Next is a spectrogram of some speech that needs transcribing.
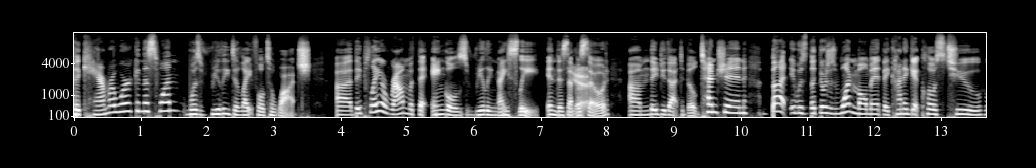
the camera work in this one was really delightful to watch. Uh, they play around with the angles really nicely in this Yeah. Um, they do that to build tension, but it was like there was this one moment they kind of get close to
